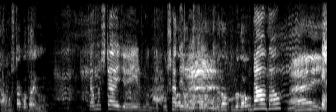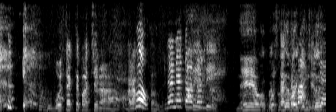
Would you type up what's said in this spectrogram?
চামচটা কোথায় গো? চামচটা এই যে এর মধ্যে প্রসাদের দাও, দাও, তুলে দাও তুলে দাও। দাও দাও। এই। বসে থাকতে পারছে না খারাপ করতে হবে। না না দে দে। নে ও বসে থাকতে পারছে না।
